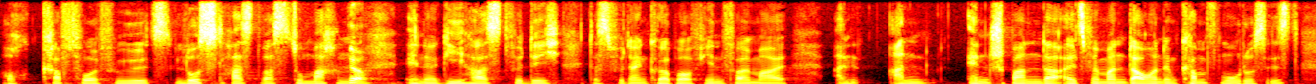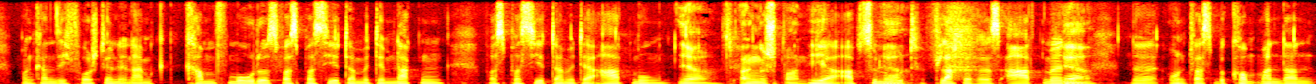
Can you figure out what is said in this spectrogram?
auch kraftvoll fühlst, Lust hast, was zu machen, Ja. Energie hast für dich, das ist für deinen Körper auf jeden Fall mal ein an entspannender, als wenn man dauernd im Kampfmodus ist. Man kann sich vorstellen, in einem Kampfmodus, was passiert da mit dem Nacken, was passiert da mit der Atmung. Ja, angespannt. Ja, absolut. Flacheres Atmen. Ja. Ne? Und was bekommt man dann?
